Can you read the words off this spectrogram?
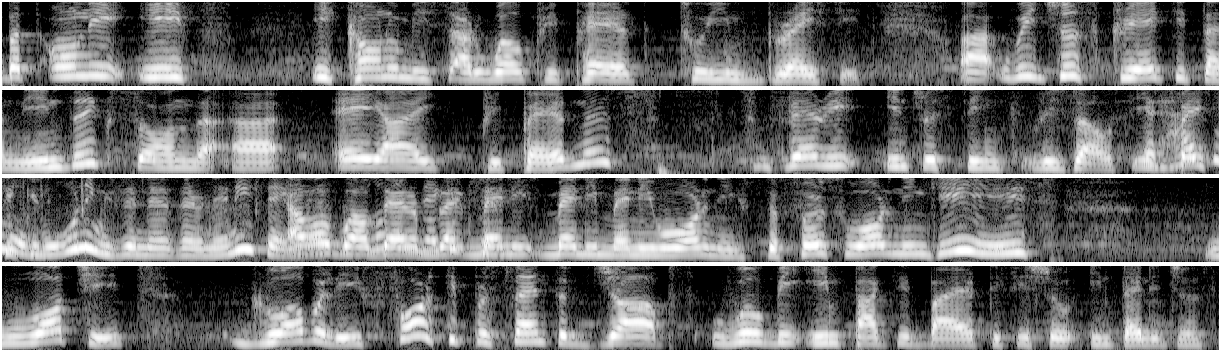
but only if economies are well prepared to embrace it. Uh, we just created an index on uh, AI preparedness. It's a very interesting result. It, has more warnings in there than anything. Oh, There's well, there are many, many, many warnings. The first warning is watch it. Globally, 40% of jobs will be impacted by artificial intelligence.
